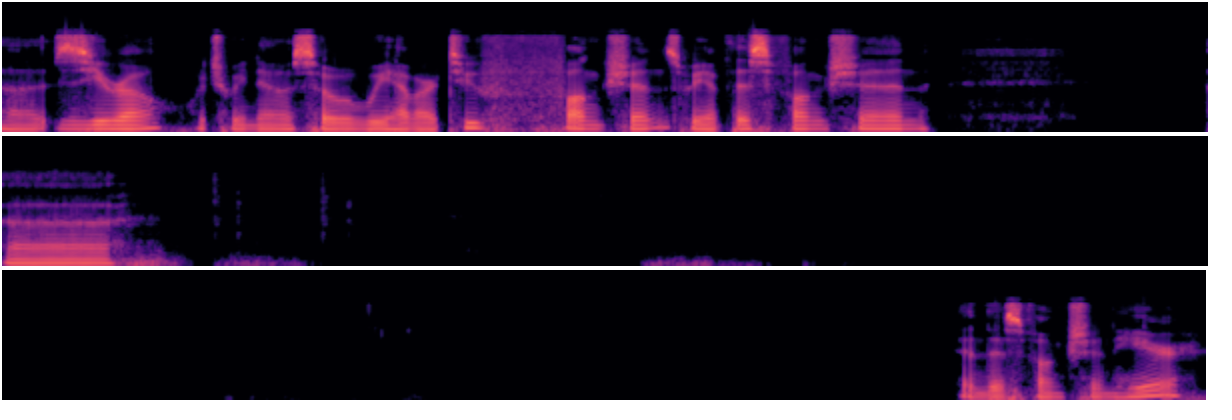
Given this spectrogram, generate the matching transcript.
uh, zero, which we know. So we have our two functions. We have this function. Uh, and this function here.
